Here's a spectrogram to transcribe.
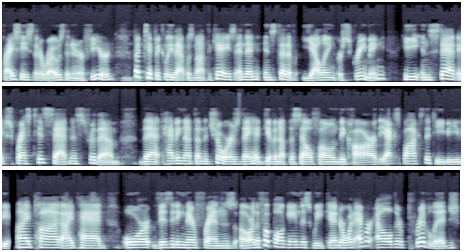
crisis that arose that interfered. Mm-hmm. But typically that was not the case. And then instead of yelling or screaming, he instead expressed his sadness for them that having not done the chores, they had given up the cell phone, the car, the Xbox, the TV, the iPod, iPad, or visiting their friends, or the football game this weekend, or whatever other privilege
